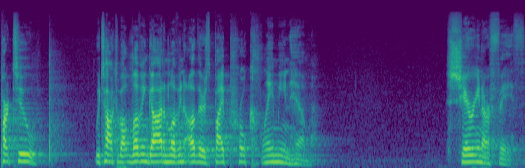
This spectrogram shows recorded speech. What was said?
Part two, we talked about loving God and loving others by proclaiming Him, sharing our faith.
